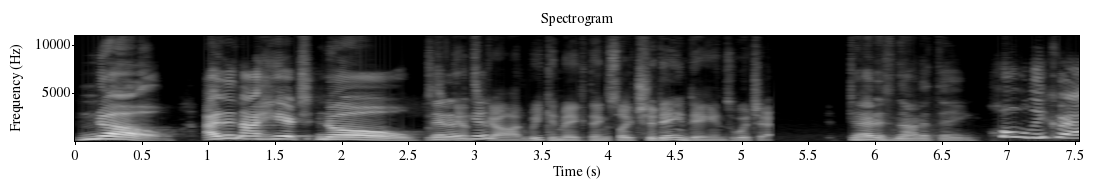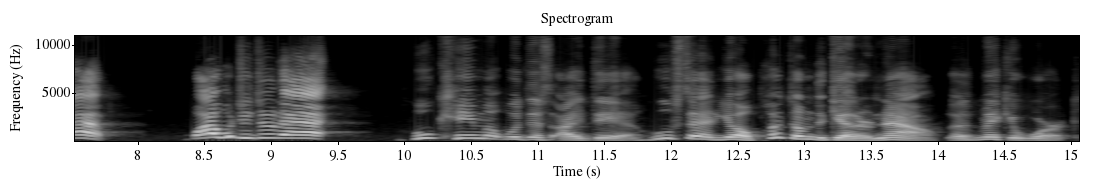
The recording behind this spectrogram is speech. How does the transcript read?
no! I did not hear. Ch- no! Say that Against again? God, we can make things like chidandanes, which That is not a thing. Holy crap! Why would you do that? Who came up with this idea? Who said, yo, put them together now? Let's make it work.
